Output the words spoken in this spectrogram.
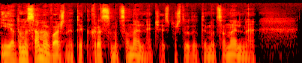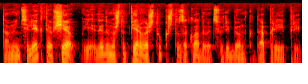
И я думаю, самое важное это как раз эмоциональная часть, потому что вот эта эмоциональная там интеллект. И вообще, я, думаю, что первая штука, что закладывается у ребенка, да, при, при,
